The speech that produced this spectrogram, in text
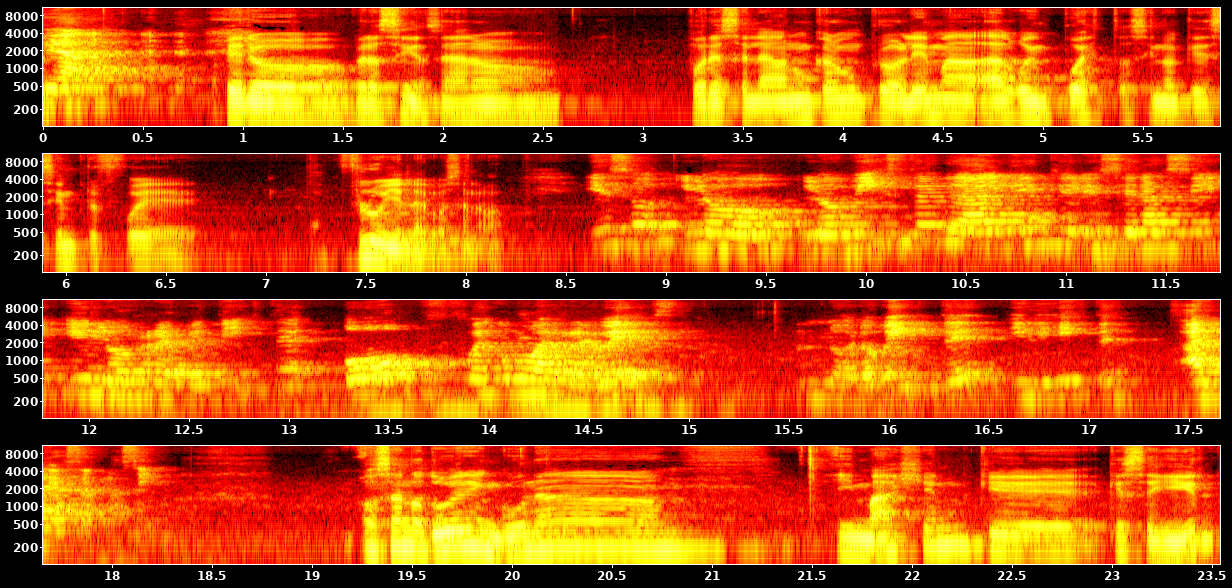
Ya. Pero, pero sí, o sea, no, por ese lado nunca hubo un problema, algo impuesto, sino que siempre fue, fluye la cosa, ¿no? ¿Y eso lo, lo viste de alguien que lo hiciera así y lo repetiste o fue como al revés? No lo viste y dijiste, hay que hacerlo así. O sea, no tuve ninguna imagen que, que seguir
